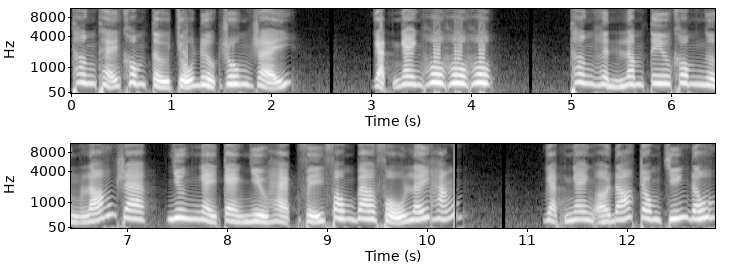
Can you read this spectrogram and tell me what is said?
thân thể không tự chủ được run rẩy, gạch ngang hô hô hô. Thân hình Lâm Tiêu không ngừng lóm ra, nhưng ngày càng nhiều hạt vĩ phong bao phủ lấy hắn. Gạch ngang ở đó trong chiến đấu,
